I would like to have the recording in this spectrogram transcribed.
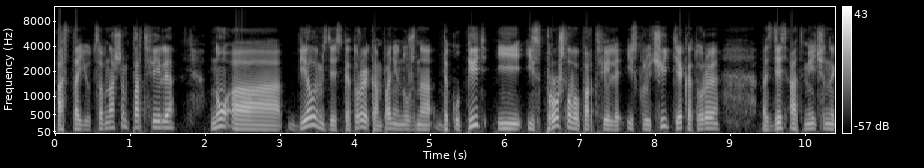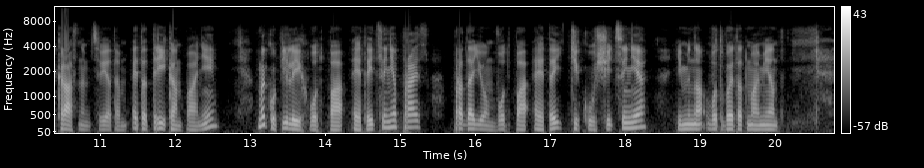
остаются в нашем портфеле. Ну а белым здесь, которые компании нужно докупить и из прошлого портфеля исключить те, которые здесь отмечены красным цветом. Это три компании. Мы купили их вот по этой цене прайс, продаем вот по этой текущей цене, именно вот в этот момент.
